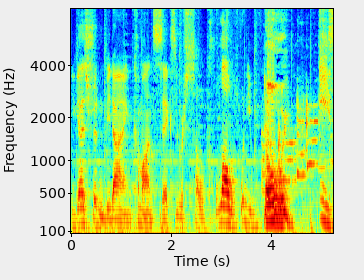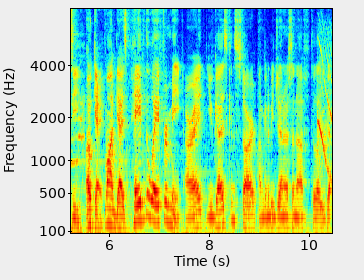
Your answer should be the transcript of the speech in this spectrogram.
You guys shouldn't be dying. Come on, Six. You were so close. What are you doing? Easy. Okay, come on, guys. Pave the way for me, all right? You guys can start. I'm gonna be generous enough to let you go.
